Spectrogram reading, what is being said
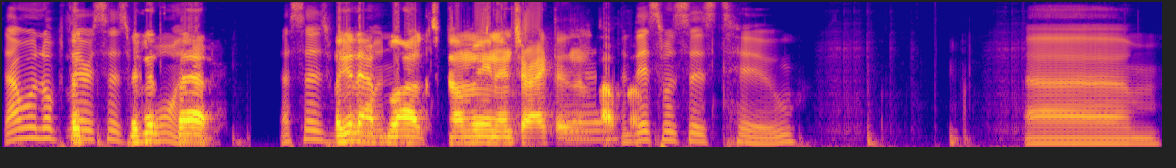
That one up Look- there says Look at one. that. That says Look at that one, block. Tell me an interactive and Yeah. pop and this one says two. Um,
